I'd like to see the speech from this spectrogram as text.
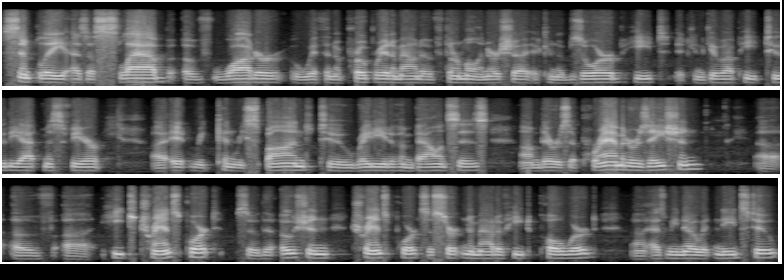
simply as a slab of water with an appropriate amount of thermal inertia. It can absorb heat, it can give up heat to the atmosphere. Uh, it re can respond to radiative imbalances. Um, there is a parameterization uh, of uh, heat transport. So the ocean transports a certain amount of heat poleward, uh, as we know it needs to.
